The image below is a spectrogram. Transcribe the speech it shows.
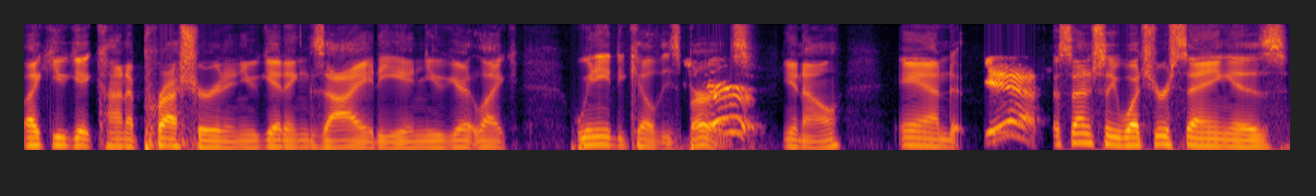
like you get kind of pressured and you get anxiety and you get like, we need to kill these birds, Sure. you know? And Yeah. essentially what you're saying is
